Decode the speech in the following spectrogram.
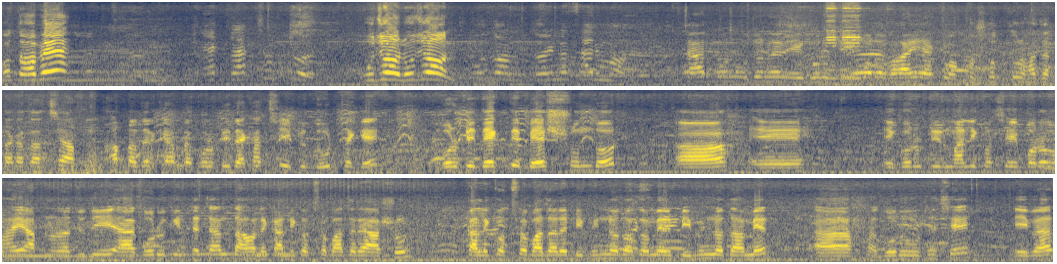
কত হবে? ওজন ওজন? চার মন ওজনের এই গরুটি বড় ভাই এক লক্ষ সত্তর হাজার টাকা যাচ্ছে। আপ- আপনাদেরকে আমরা গরুটি দেখাচ্ছি একটু দূর থেকে। গরুটি দেখতে বেশ সুন্দর। এই গরুটির মালিক হচ্ছে বড় ভাই। আপনারা যদি গরু কিনতে চান, তাহলে কালীকচ্ছ বাজারে আসুন। কালীকচ্ছ বাজারে বিভিন্ন রকমের, বিভিন্ন দামের গরু উঠেছে। এবার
